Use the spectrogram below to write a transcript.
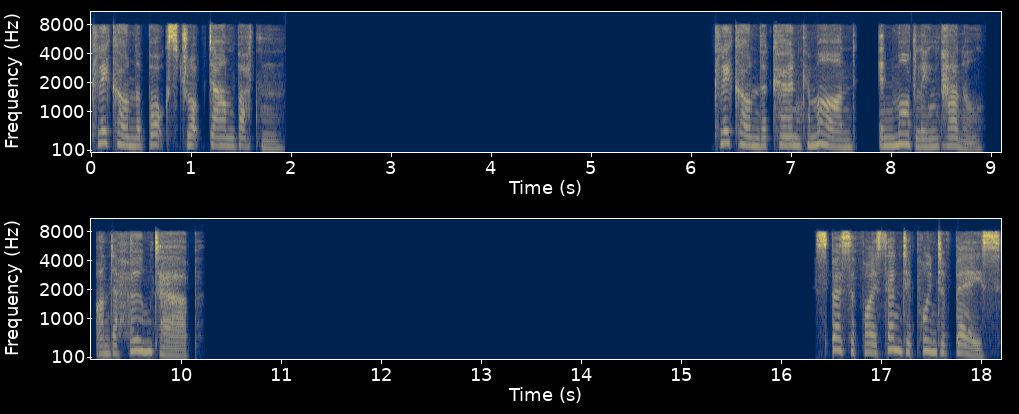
Click on the box drop-down button. Click on the cone command, in Modeling panel, under Home tab. Specify center point of base.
